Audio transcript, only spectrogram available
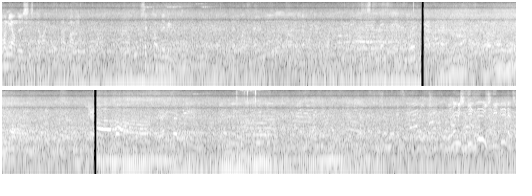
Première de Sister à Paris, septembre 2008.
